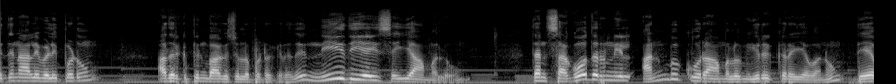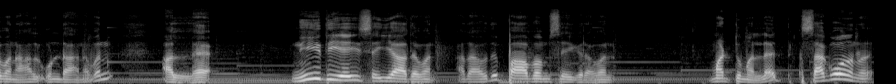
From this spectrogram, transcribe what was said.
எதனாலே வெளிப்படும்? அதற்கு பின்பாக சொல்லப்பட்டிருக்கிறது நீதியை செய்யாமலும் தன் சகோதரனில் அன்பு கூறாமலும் இருக்கிற எவனும் தேவனால் உண்டானவன் அல்ல. நீதியை செய்யாதவன் அதாவது பாவம் செய்கிறவன் மட்டுமல்ல சகோதரன்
